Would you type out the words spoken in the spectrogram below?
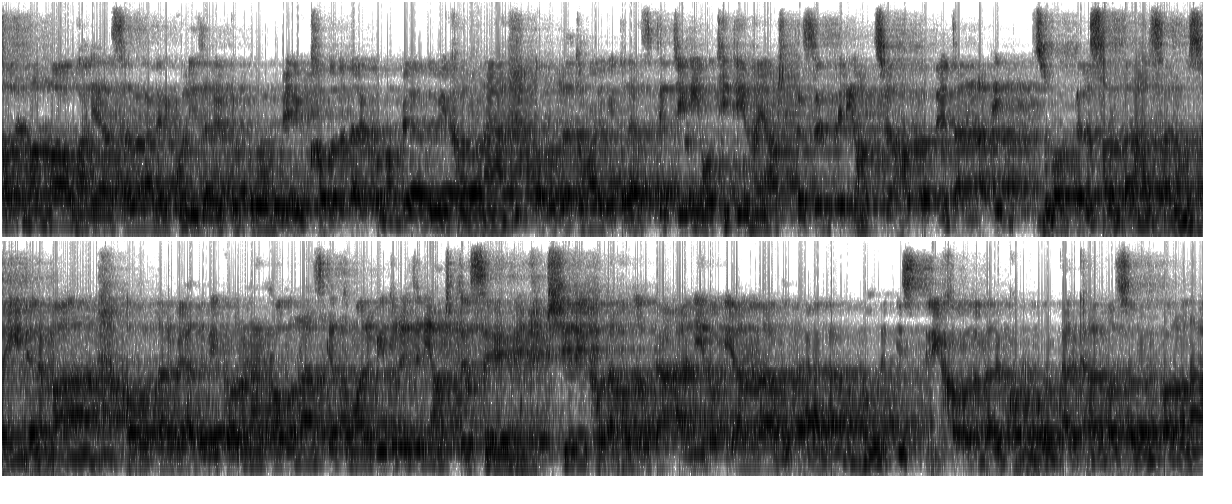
সাল্লাল্লাহু আলাইহি ওয়াসাল্লামের কলিজার টুকরো বে খবরদার কোনো বেয়াদবি করো না। কবরে তোমার ভিতরে আজকে যিনি অতিথি হয়ে আসতেছেন, তিনি হচ্ছে হযরতে জান্নাতি যুবকের সর্দার হাসান হুসাইনের মা। খবরদার বেয়াদবি করো না, কবর আজকে তোমার ভিতরে যিনি আসতেছে শিরে খোদা হজরত আলী রাদিয়াল্লাহু তাআলা আনহুর স্ত্রী খবরদার কোন প্রকার খারাপ আচরণ করো না।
